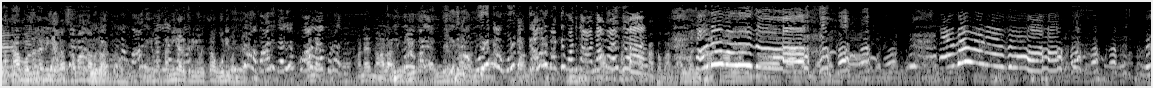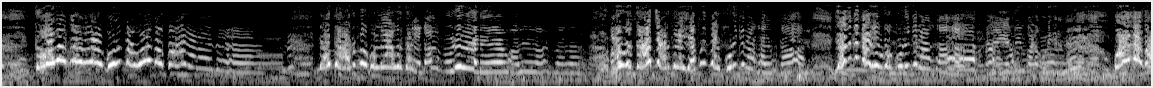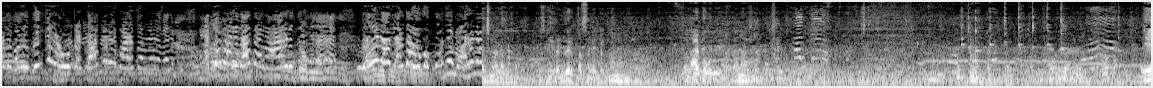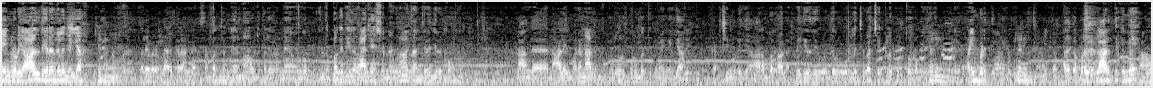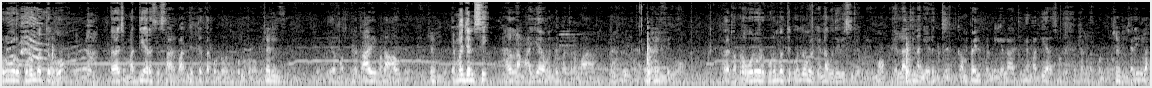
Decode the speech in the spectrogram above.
அக்கா முதல்ல நீங்க எல்லாம் சமாதானம் நீங்க எல்லாம் தனியா இருக்கிறீங்களுக்கு தான் ஓடி வந்தேன் அண்ணன் நாலாம் அழுவாதீங்க அழுவாதீங்க அழுவாதீங்க ரெண்டு பேரும் பசங்க இல்லைங்களா நீங்க ஆட்டோ ஓட்டுறீங்களா ஐயா எங்களுடைய ஆழ்ந்த இறங்கலுங்க ஐயா. தலைவர்கள்லாம் இருக்கிறாங்க. சம்பத் அண்ணன் மாவட்ட தலைவர் அண்ணன் உங்க இந்த பகுதியில் ராஜேஷ் அண்ணன் உங்களுக்கு தான் தெரிஞ்சிருக்கும் நாளை மறுநாள் ஒரு ஒரு குடும்பத்துக்குமே ஐயா. கட்சியினுடைய ஆரம்ப கால நிதியுதவி வந்து ஒரு ஒரு லட்ச ரூபாய் செக்ல கொடுத்துடுறோம். பயன்படுத்திக்க அதுக்கப்புறம் எல்லாத்துக்குமே ஒரு ஒரு குடும்பத்துக்கும் ஏதாச்சும் மத்திய அரசு சார்பா திட்டத்தை கொண்டு வந்து கொடுக்குறோம் மொத்த காரியம் தான் ஆகட்டும் எமர்ஜென்சி முதல்ல நம்ம ஐயா வந்து பத்திரமா செய்வோம். அதுக்கப்புறம் ஒரு ஒரு குடும்பத்துக்கு வந்து உங்களுக்கு என்ன உதவி செய்ய முடியுமோ எல்லாத்தையும் நாங்க எடுத்து கம்பைல் பண்ணி எல்லாத்தையுமே மத்திய அரசோட திட்டங்களை கொண்டு சரிங்களா?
